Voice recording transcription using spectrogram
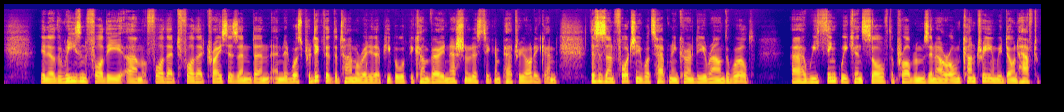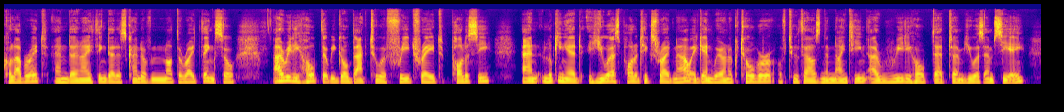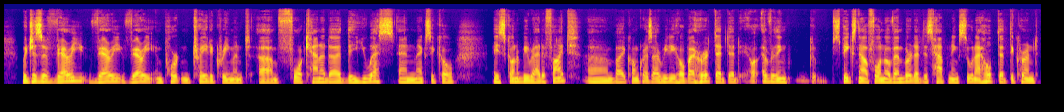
you know the reason for the um, for that for that crisis, and, and and it was predicted at the time already that people would become very nationalistic and patriotic, and this is unfortunately what's happening currently around the world. Uh, we think we can solve the problems in our own country and we don't have to collaborate. And, and I think that is kind of not the right thing. So I really hope that we go back to a free trade policy. And looking at US politics right now, again, we're in October of 2019. I really hope that um, USMCA, which is a very, very, very important trade agreement um, for Canada, the US, and Mexico, is going to be ratified um, by Congress. I really hope. I heard that that everything speaks now for November. That is happening soon. I hope that the current,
